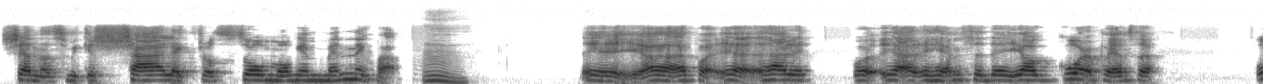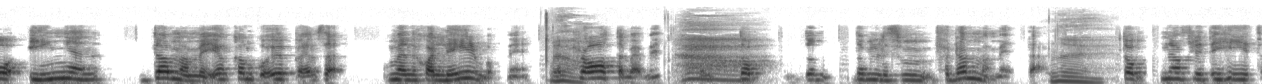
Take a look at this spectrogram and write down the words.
känner så mycket kärlek från så många människor. Mm. Eh, Jag är på, här, är- på, här är hemsidan, jag går på hemsidan och ingen dömer mig. Jag kan gå upp på hemsidan och människor ler mot mig, Ja. pratar med mig. De, de, de liksom fördömer mig inte. De, när jag flyttade hit,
